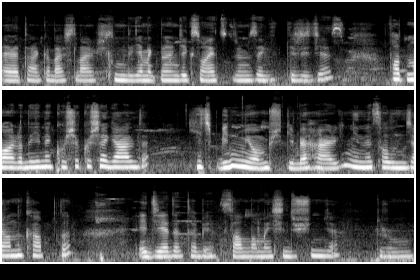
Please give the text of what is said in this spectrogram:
Evet arkadaşlar şimdi yemekten önceki son etüdümüze gireceğiz. Fatma arada yine koşa koşa geldi. Hiç bilmiyormuş gibi her gün yine salıncağını kaptı. Ece'ye de tabii sallama işi düşünce durum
